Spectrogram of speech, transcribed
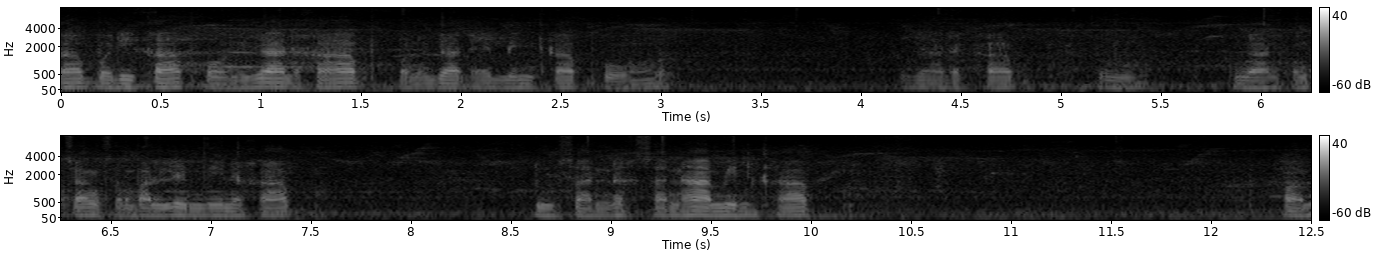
ครับสวัสดีครับ ขออนุญาตนะครับ ขออนุญาตแอดมินครับ ผมอนุญาตนะครับดูงานของช่างสัมพันธ์เล่มนี้นะครับ ดูสันนะสันห้ามิลครับ ความ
